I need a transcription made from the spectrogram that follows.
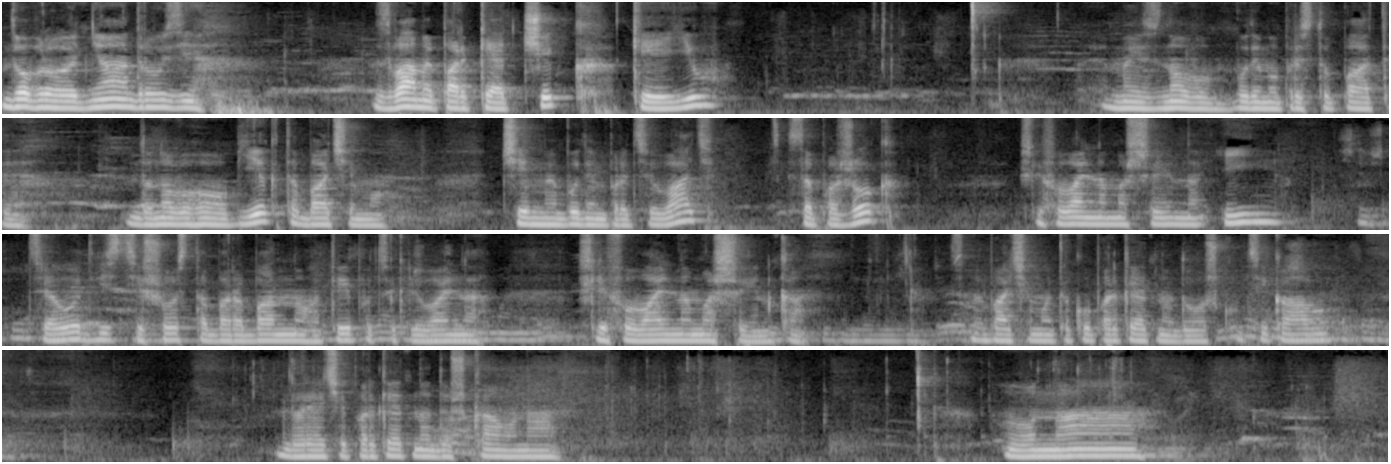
Доброго дня, друзі. З вами паркетчик Київ. Ми знову будемо приступати до нового об'єкта. Бачимо, чим ми будемо працювати. Сапожок, шліфувальна машина і ЦО 206 барабанного типу циклювальна шліфувальна машинка. Ось Ми бачимо таку паркетну дошку цікаву. До речі, паркетна дошка, вона. Вона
